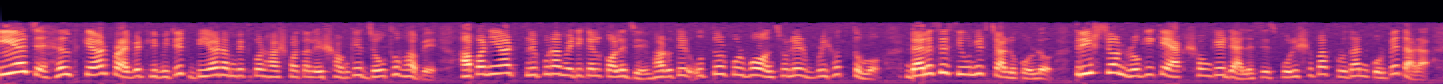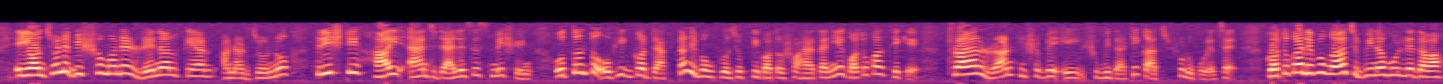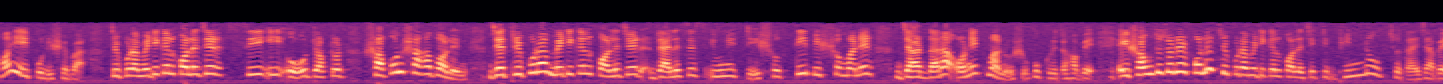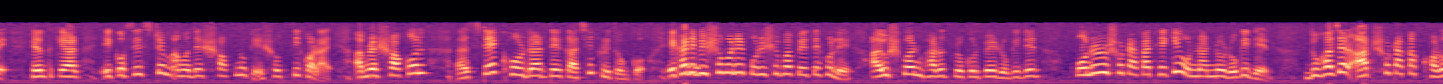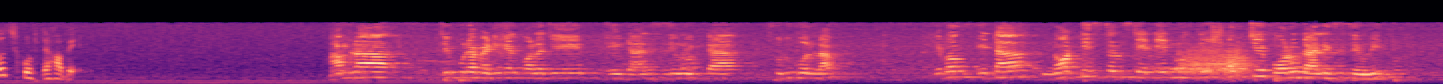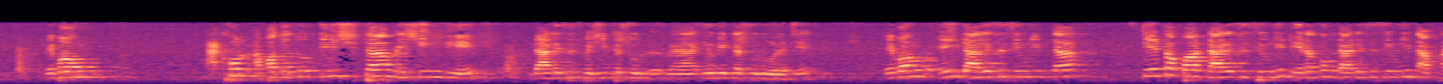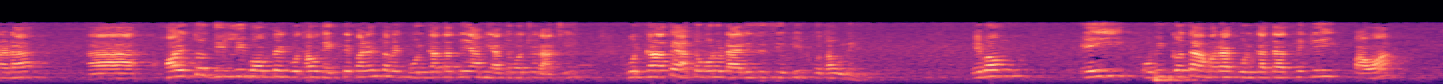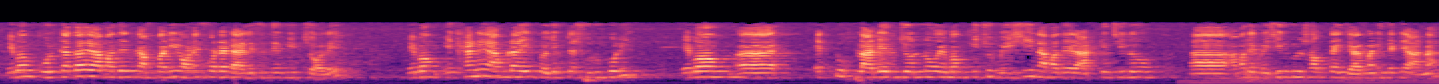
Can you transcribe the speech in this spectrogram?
EH health care private limited B R Ambedkar হাসপাতালের সঙ্গে যৌথভাবে হাপানিয়ার ত্রিপুরা মেডিকেল কলেজে ভারতের উত্তর পূর্ব অঞ্চলের বৃহত্তম ডায়ালিসিস ইউনিট চালু করল। ত্রিশ জন রোগীকে একসঙ্গে ডায়ালিসিস পরিষেবা প্রদান করবে তারা। এই অঞ্চলে বিশ্বমানের রেনাল কেয়ার আনার জন্য ত্রিশটি হাই অ্যান্ড ডায়ালিসিস মেশিন অত্যন্ত অভিজ্ঞ ডাক্তার এবং প্রযুক্তিগত সহায়তা নিয়ে গতকাল থেকে ট্রায়াল রান হিসেবে এই সুবিধাটি কাজ শুরু করেছে। গতকাল এবং আজ বিনামূল্যে দেওয়া হয় এই পরিষেবা। ত্রিপুরা মেডিকেল কলেজের সিইও ডক্টর স্বপন সাহা বলেন যে ত্রিপুরা মেডিকেল কলেজের ডায়ালিসিস ইউনিটটি সত্যি বিশ্বমানের, যার দ্বারা অনেক মানুষ উপকৃত হবে। এই সংযোজনের ফলে ত্রিপুরা মেডিকেল কলেজ একটি ভিন্ন উচ্চতায় যাবে। হেলথ কেয়ার ইকোসিস্টেম আমাদের স্বপ্নকে সত্যি করায়। আমরা সকল স্টেক হোল্ডারদের কাছে কৃতজ্ঞ। এখানে বিশ্বমানের পরিষেবা পেতে হলে আয়ুষ্মান ভারত প্রকল্পের রোগীদের পনেরোশো টাকা থেকে অন্যান্য রোগীদের দু হাজার আটশো টাকা খরচ করতে হবে। আমরা ত্রিপুরা মেডিকেল কলেজে এই ডায়ালিসিস ইউনিটটা শুরু করলাম। এবং এটা নর্থ ইস্টার্ন স্টেটের মধ্যে সবচেয়ে বড় ডায়ালিসিস ইউনিট এবং এখন আপাতত তিরিশটা মেশিন দিয়ে ডায়ালিসিস মেশিনটা ইউনিটটা শুরু হয়েছে। এবং এই ডায়ালিসিস ইউনিটটা state of art dialysis unit এরকম ডায়ালিসিস ইউনিট আপনারা হয়তো দিল্লি বম্বে কোথাও দেখতে পারেন, তবে কলকাতাতে আমি এত বছর আছি। কলকাতাতে এত বড় ডায়ালিসিস ইউনিট কোথাও নেই। এবং এই অভিজ্ঞতা আমরা কলকাতা থেকেই পাওয়া এবং কলকাতায় আমাদের কোম্পানির অনেক কটা ডায়ালিসিস ইউনিট চলে এবং এখানে আমরা এই প্রজেক্টটা শুরু করি এবং একটু ফ্লাডের জন্য এবং কিছু মেশিন আমাদের আটকে ছিল আমাদের মেশিনগুলো সবটাই জার্মানি থেকে আনা।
